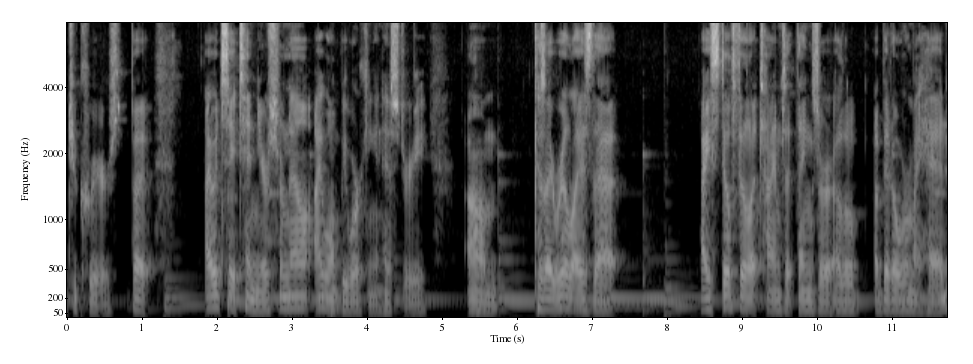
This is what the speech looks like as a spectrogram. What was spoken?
two careers. But I would say 10 years from now, I won't be working in history because um, I realize that I still feel at times that things are a little, a bit over my head.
